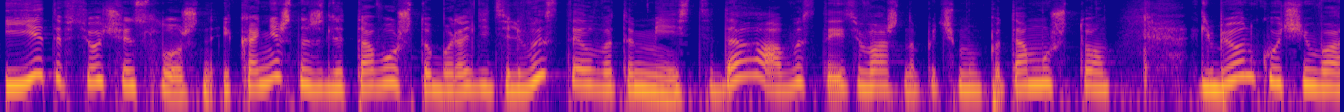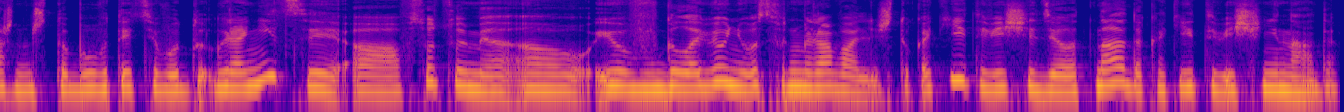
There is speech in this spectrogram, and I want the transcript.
и это все очень сложно. И, конечно же, для того, чтобы родитель выстоял в этом месте, да, а выстоять важно. Почему? Потому что ребенку очень важно, чтобы вот эти вот границы а, в социуме а, и в голове у него сформировались, что какие-то вещи делать надо, какие-то вещи не надо.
